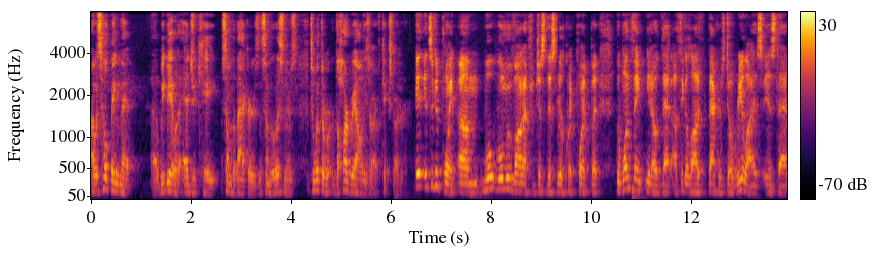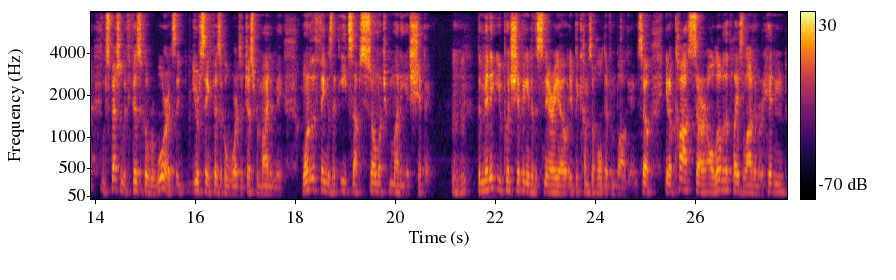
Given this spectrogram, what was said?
I was hoping that uh, we'd be able to educate some of the backers and some of the listeners to what the, the hard realities are of Kickstarter. It, it's a good point. Um, we'll we'll move on after just this real quick point. But the one thing you know that I think a lot of backers don't realize is that, especially with physical rewards, you're saying physical rewards. It just reminded me. One of the things that eats up so much money is shipping. The minute you put shipping into the scenario, it becomes a whole different ballgame. So, you know, costs are all over the place. A lot of them are hidden.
